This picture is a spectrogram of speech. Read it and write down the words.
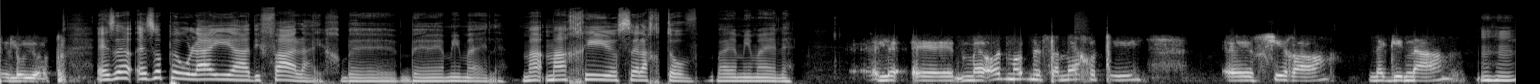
פעילויות. איזו, איזו פעולה היא העדיפה עלייך ב, בימים האלה? מה, מה הכי עושה לך טוב בימים האלה? אה, מאוד מאוד משמח אותי אה, שירה, נגינה, מהמם.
